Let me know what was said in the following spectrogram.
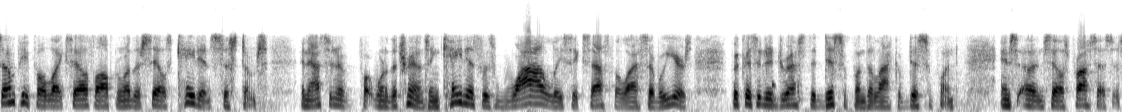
some people like sales loft and other sales cadence systems, and that's one of the trends. And cadence was wildly successful the last several years because it addressed the discipline, the lack of discipline in, uh, in sales processes.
